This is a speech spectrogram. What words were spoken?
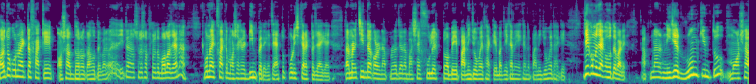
হয়তো কোনো একটা ফাঁকে অসাবধানতা হতে পারে। এটা আসলে সবসময় তো বলা যায় না, কোনো এক ফাঁকে মশা এখানে ডিম পেরে গেছে, এত পরিষ্কার একটা জায়গায়। তার মানে চিন্তা করেন, আপনারা যারা বাসায় ফুলের টবে পানি জমে থাকে বা যেখানে এখানে পানি জমে থাকে যে কোনো জায়গা হতে পারে, আপনার নিজের রুম কিন্তু মশা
